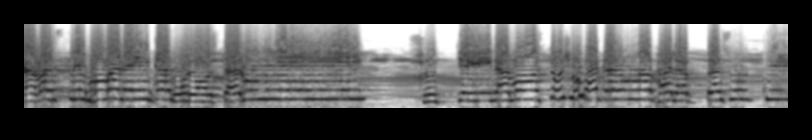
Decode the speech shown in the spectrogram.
नमस्त्रिभुवनैकगुरोस्तरुण्यै श्रुत्यै नमोऽस्तु शुभकर्म फलप्रसूत्यै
